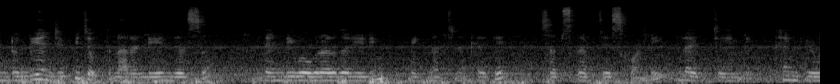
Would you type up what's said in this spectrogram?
ఉంటుంది అని చెప్పి చెప్తున్నారండి ఏంజల్స్. ఇదండి ఓవరాల్గా రీడింగ్. మీకు నచ్చినట్లయితే సబ్స్క్రైబ్ చేసుకోండి లైక్ చేయండి. Thank you.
